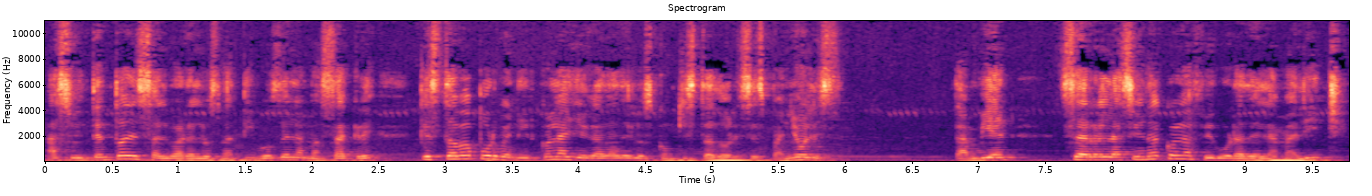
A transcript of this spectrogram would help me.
a su intento de salvar a los nativos de la masacre que estaba por venir con la llegada de los conquistadores españoles. También se relaciona con la figura de la Malinche,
